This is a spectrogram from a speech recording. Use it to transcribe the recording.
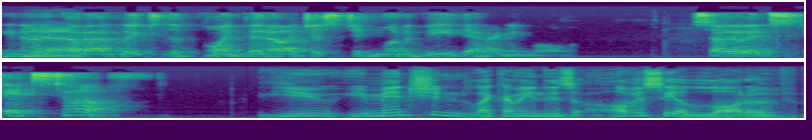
You know, Yeah. it got ugly to the point that I just didn't want to be there anymore. So it's it's tough. You you mentioned like I mean, there's obviously a lot of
